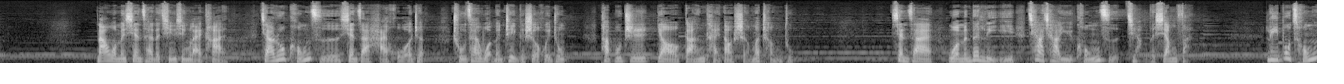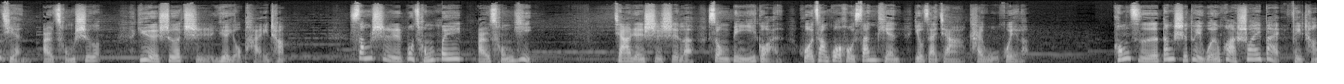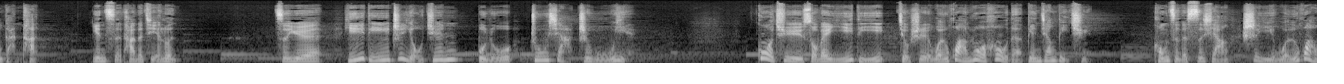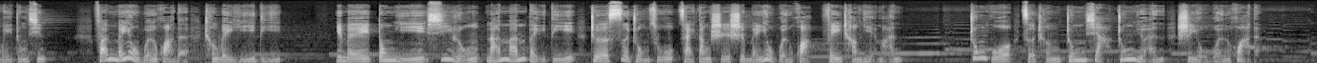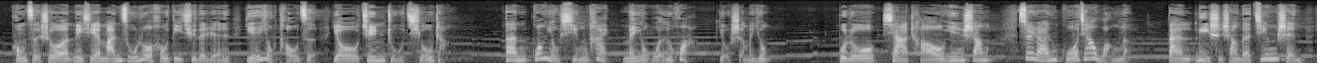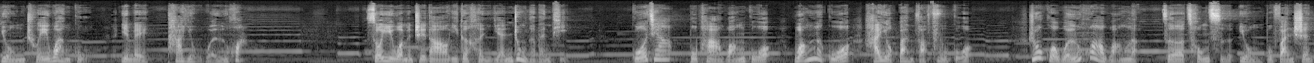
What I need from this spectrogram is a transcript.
拿我们现在的情形来看，假如孔子现在还活着，处在我们这个社会中。他不知要感慨到什么程度。现在我们的礼恰恰与孔子讲的相反，礼不从简而从奢，越奢侈越有排场；丧事不从悲而从义，家人逝世了送殡仪馆，火葬过后三天又在家开舞会了。孔子当时对文化衰败非常感叹，因此他的结论。子曰：“夷狄之有君，不如诸夏之无也。”过去所谓夷狄，就是文化落后的边疆地区。孔子的思想是以文化为中心，凡没有文化的称为夷狄，因为东夷、西戎、南蛮、北狄这四种族在当时是没有文化，非常野蛮。中国则称中夏、中原是有文化的。孔子说，那些蛮族落后地区的人也有头子，有君主、酋长，但光有形态没有文化有什么用？不如夏朝殷商，虽然国家亡了，但历史上的精神永垂万古，因为它有文化。所以我们知道一个很严重的问题。国家不怕亡国，亡了国还有办法复国。如果文化亡了，则从此永不翻身。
